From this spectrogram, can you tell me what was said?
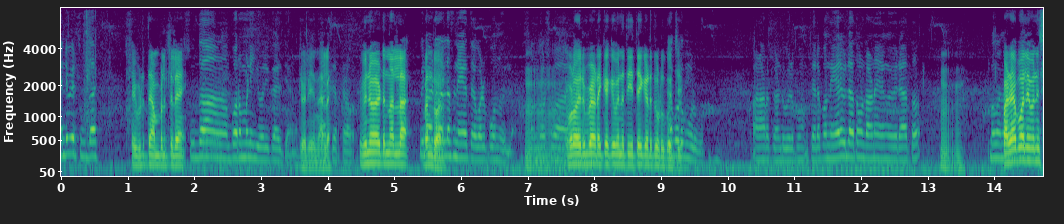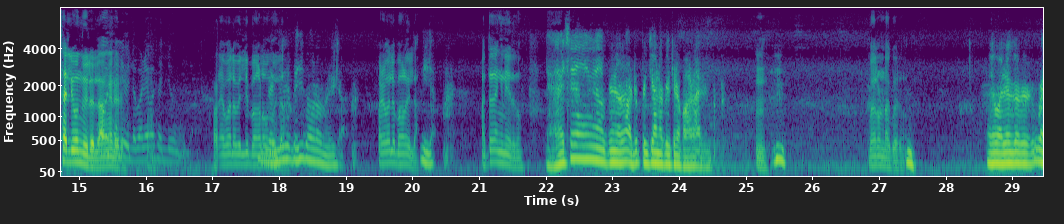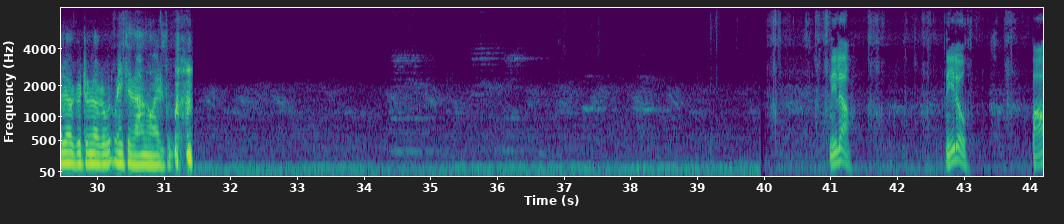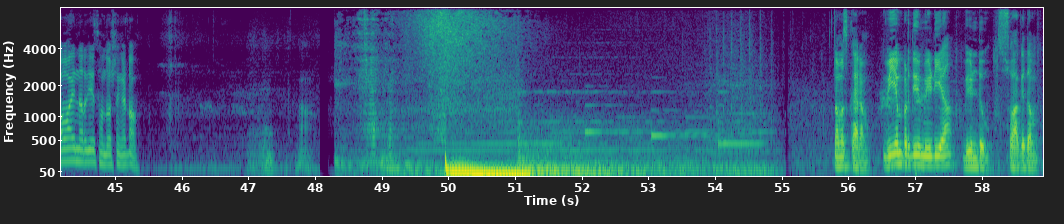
എന്റെ പേര് സുധ. ഇവിടുത്തെ അമ്പലത്തിലെ സുധ പുറമണി ജോലിക്കാരിയാണ്. ജോലി ചെയ്യുന്നല്ലേ ചെറുക്കളവ് ഇവനുമായിട്ട് നല്ല ബന്ധമാണ് നല്ല സ്നേഹത്തിൽ കുഴപ്പമൊന്നുമില്ല. സന്തോഷമായി ഇവിടെ വരുമ്പോ ഇടയ്ക്കൊക്കെ ഇവന് തീറ്റയൊക്കെ എടുത്ത് കൊടുക്കും കൊടുക്കും. കാണാറൊക്കെ ഉണ്ട് ഇപ്പം ചിലപ്പോൾ നേരമില്ലാത്തതുകൊണ്ടാണ് ഞങ്ങൾ വരാത്തത്. ഉം, ഉം. ഇപ്പൊ വന്ന് പഴയ പോലെ ഇവന് ശല്യമൊന്നുമില്ലല്ലോ അങ്ങനെ പഴയ പോലെ വലിയ ബഹളമൊന്നുമില്ല? പഴയ പോലെ ബഹളമില്ല? മറ്റേതെങ്ങനെയായിരുന്നു അടുപ്പിക്കാനൊക്കെ ഇച്ചിരി പാടായിരുന്നു. ബഹളം ഉണ്ടാക്കുമായിരുന്നു അത് വല്ലതൊക്കെ വില കിട്ടുന്നതൊക്കെ വെച്ച് താങ്ങുമായിരുന്നു. നീല. നീലോ. പാവായി നിറഞ്ഞ സന്തോഷം കേട്ടോ. നമസ്കാരം. വി എം പ്രദീപ് മീഡിയ വീണ്ടും സ്വാഗതം.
